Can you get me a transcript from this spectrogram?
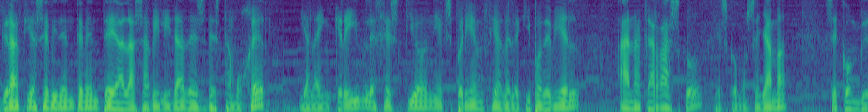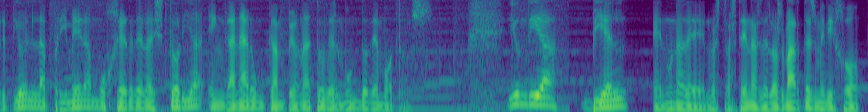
Gracias evidentemente a las habilidades de esta mujer y a la increíble gestión y experiencia del equipo de Biel, Ana Carrasco, que es como se llama, se convirtió en la primera mujer de la historia en ganar un campeonato del mundo de motos. Y un día, Biel en una de nuestras cenas de los martes me dijo,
